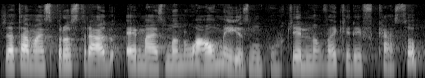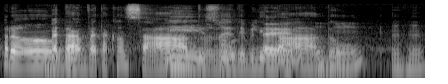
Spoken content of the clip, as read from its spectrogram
já está mais prostrado, é mais manual mesmo, porque ele não vai querer ficar soprando. Vai estar tá, tá cansado, né? isso, né? debilitado. É, uhum. Uhum.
